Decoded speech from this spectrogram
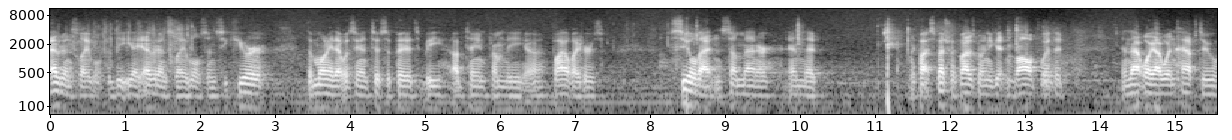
evidence labels, the DEA evidence labels, and secure the money that was anticipated to be obtained from the uh, violators, seal that in some manner, and that if I, especially if I was going to get involved with it, and that way I wouldn't have to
